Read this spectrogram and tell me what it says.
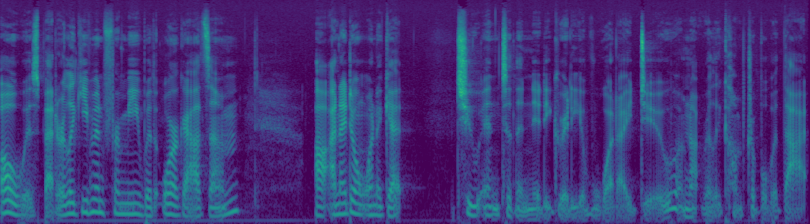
always better. Like even for me with orgasm, uh, and I don't want to get too into the nitty gritty of what I do. I'm not really comfortable with that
